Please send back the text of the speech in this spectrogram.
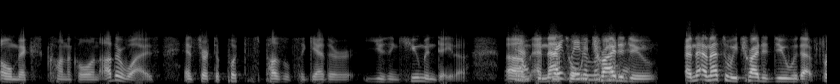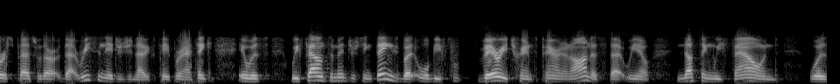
omics, clinical, and otherwise, and start to put this puzzle together using human data. Um, and that's what we try to it. do. And, and, that's what we tried to do with that first pass with our that recent Nature Genetics paper. And I think it was we found some interesting things, but we'll be f- very transparent and honest that you know nothing we found was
